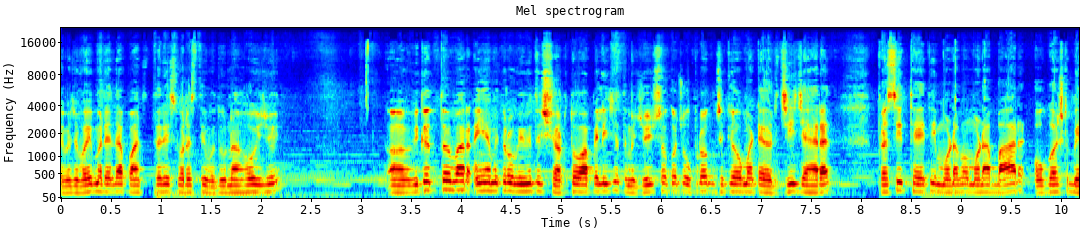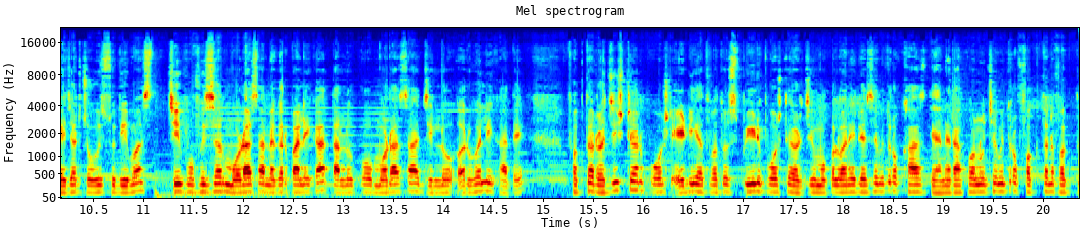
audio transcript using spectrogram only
તેમજ વયમર્યાદા પાંત્રીસ વર્ષથી વધુ ના હોવી જોઈએ. વિગતવાર અહીંયા મિત્રો વિવિધ શરતો આપેલી છે. તમે જોઈ શકો છો ઉપરોક્ત જગ્યાઓ માટે અરજી જાહેરાત પ્રસિદ્ધ થઈ હતી મોડામાં મોડા બાર ઓગસ્ટ બે હજાર ચોવીસ સુધીમાં. ચીફ ઓફિસર મોડાસા નગરપાલિકા, તાલુકો મોડાસા, જિલ્લો અરવલ્લી ખાતે ફક્ત રજિસ્ટર પોસ્ટ એડી અથવા તો સ્પીડ પોસ્ટે અરજી મોકલવાની રહેશે. મિત્રો, ખાસ ધ્યાને રાખવાનું છે મિત્રો, ફક્ત ને ફક્ત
